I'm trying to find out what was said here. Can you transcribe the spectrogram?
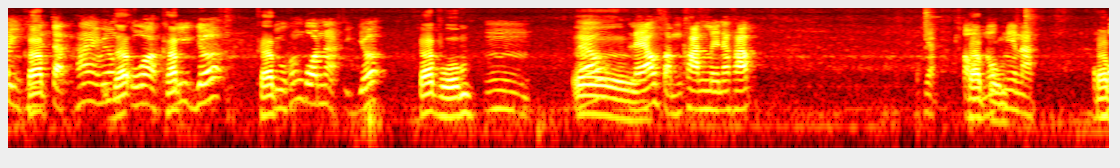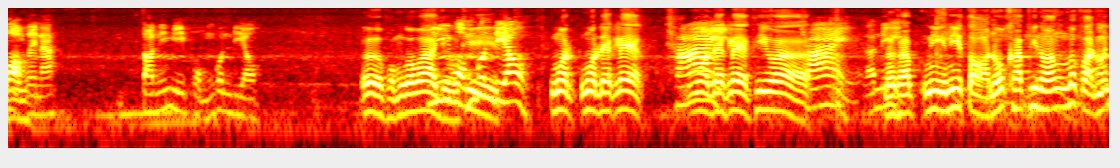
ยครับจัดให้ไม่ต้อแล้งวกลัวครับ มีอีกเยอะ ครับ อยู่ข้างบนอะ อีกเยอะ ครับผม อืมเออแล้วแล้วสำคัญเลยนะครับเนี่ยต่อครับนผกมเนี่ยนะผมครับบอกผมเลยนะ ตอนนี้มีผมคนเดียวเออ ผมก็ว่าอมียู่ผมที่คนเดียว งวดงวดแรกใช่ๆงวดแรก ๆ ที่ว่าใช่แล้วนี่นะครับ นี่นี่ต่อนกครับ พี่น้องเมื่อก่อนมัน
